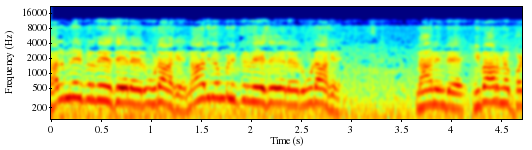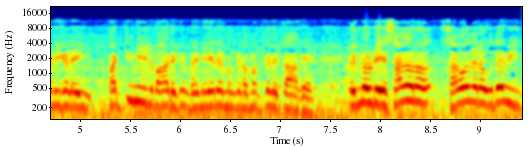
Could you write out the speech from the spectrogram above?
கல்முனை பிரதேச செயலர் ஊடாக நாவிதம்பள்ளி பிரதேச செயலர் ஊடாக நான் இந்த நிவாரணப் பணிகளை பட்டினியில் வாடுகின்ற நேரம் என்கிற மக்களுக்காக எங்களுடைய சகோதர சகோதர உதவி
